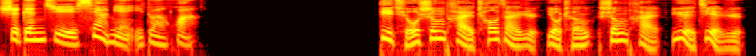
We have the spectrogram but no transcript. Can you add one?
是根据下面一段话：地球生态超载日又称生态越界日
